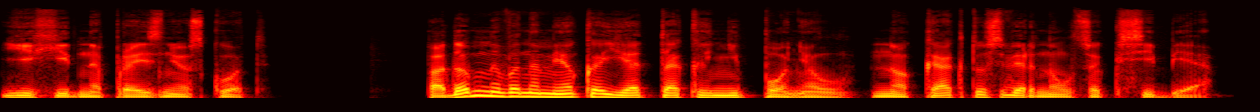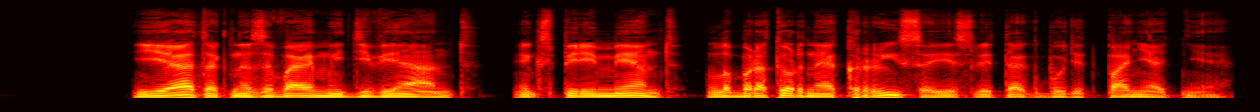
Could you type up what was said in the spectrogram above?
ехидно произнес кот. Подобного намека я так и не понял, но кактус вернулся к себе. Я так называемый девиант, эксперимент, лабораторная крыса, если так будет понятнее.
